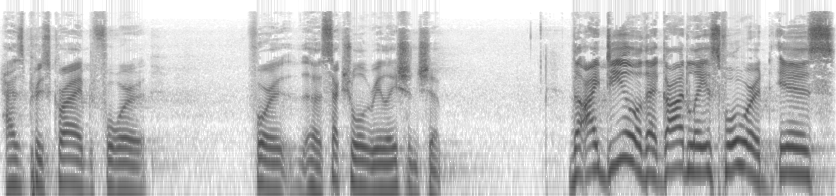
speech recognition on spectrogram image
has prescribed for, for a sexual relationship. The ideal that God lays forward is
